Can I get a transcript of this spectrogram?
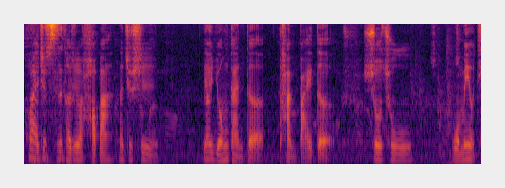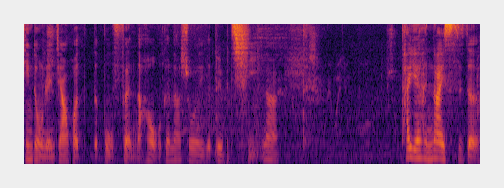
后来就思考，就说好吧，那就是要勇敢的、坦白的说出。我没有听懂人家话的部分，然后我跟他说了一个对不起，那他也很 nice 的，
